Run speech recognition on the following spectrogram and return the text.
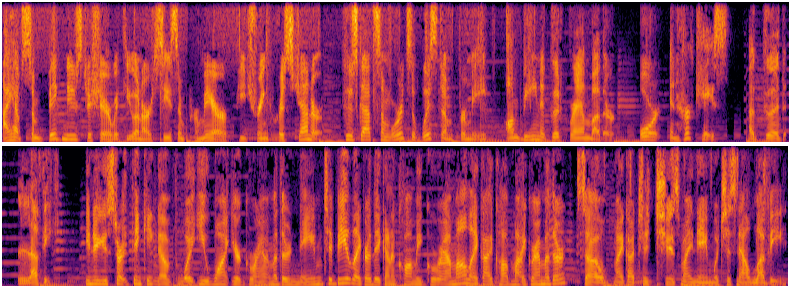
I have some big news to share with you in our season premiere featuring Kris Jenner, who's got some words of wisdom for me on being a good grandmother, or in her case, a good lovey. You know, you start thinking of what you want your grandmother name to be. Like, are they going to call me grandma like I called my grandmother? So I got to choose my name, which is now Lovey.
